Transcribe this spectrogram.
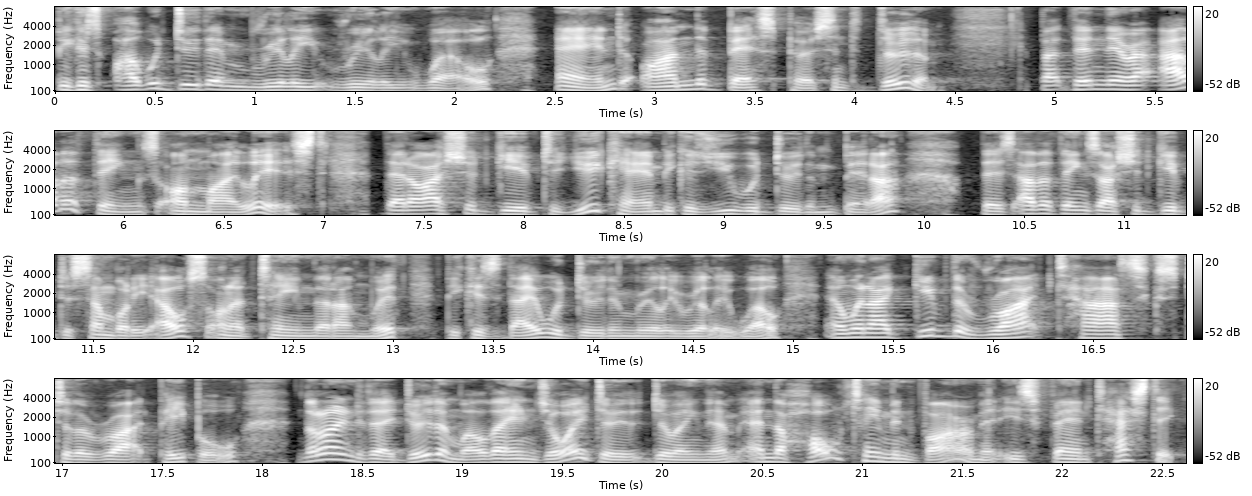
because I would do them really, really well, and I'm the best person to do them. But then there are other things on my list that I should give to you, Cam, because you would do them better. There's other things I should give to somebody else on a team that I'm with because they would do them really, really well. And when I give the right tasks to the right people, not only do they do them well, they enjoy do, doing them, and the whole team environment is fantastic.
